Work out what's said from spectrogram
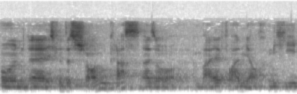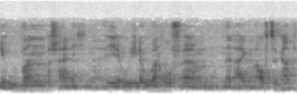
Und äh, ich finde das schon krass, also weil vor allem ja auch nicht jede U-Bahn wahrscheinlich, jede, jeder U-Bahnhof ähm, einen eigenen Aufzug hat.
